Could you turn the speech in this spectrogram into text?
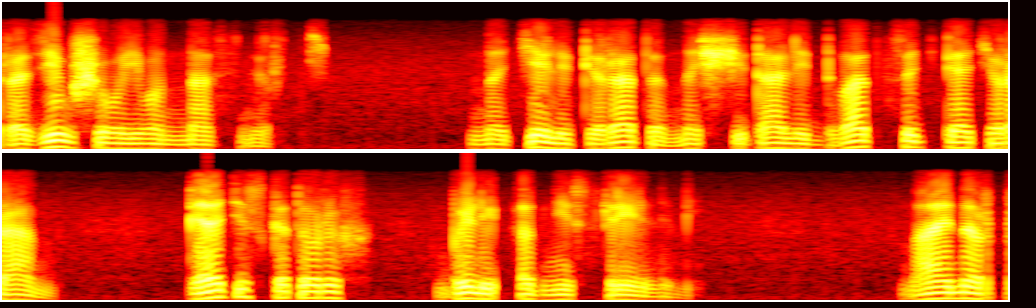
сразившего его насмерть. На теле пирата насчитали 25 ран, пять из которых были огнестрельными. Майнард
